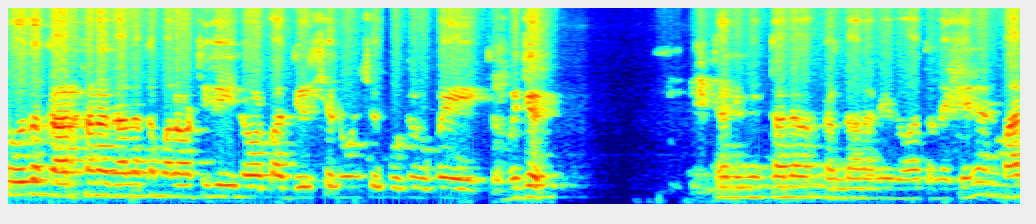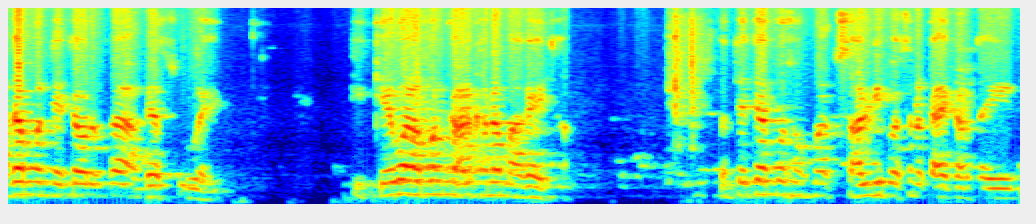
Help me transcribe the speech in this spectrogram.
तो जर कारखाना झाला तर मला वाटतं की जवळपास दीडशे दोनशे कोटी रुपये बजेट त्या निमित्तानं कंधार आणि केले. आणि माझा पण त्याच्यावरचा अभ्यास सुरू आहे की केवळ आपण कारखाना मागायचा. तर त्याच्यापासून मग सालडीपासून काय करता येईल?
